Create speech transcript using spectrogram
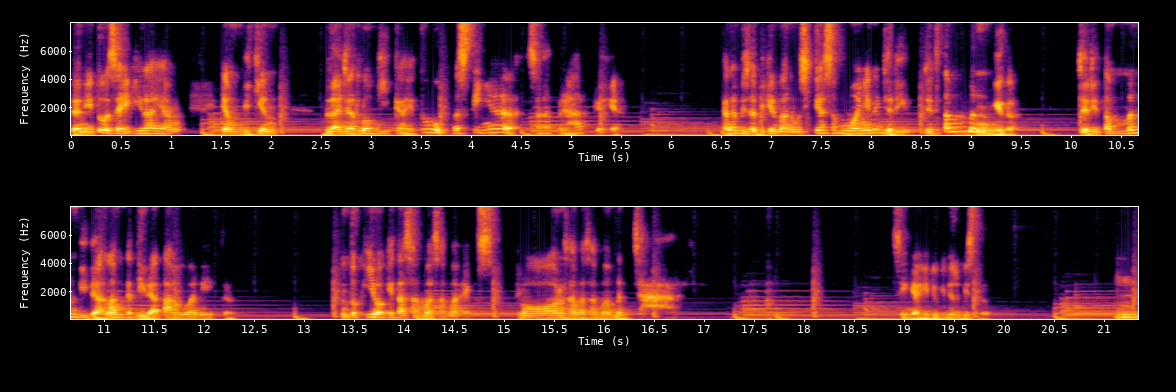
dan itu saya kira yang yang bikin belajar logika itu mestinya sangat berharga ya. Karena bisa bikin manusia semuanya itu jadi jadi temen gitu. Jadi temen di dalam ketidaktahuan itu. Untuk yuk kita sama-sama explore, sama-sama mencari. Sehingga hidup ini lebih seru. Hmm,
